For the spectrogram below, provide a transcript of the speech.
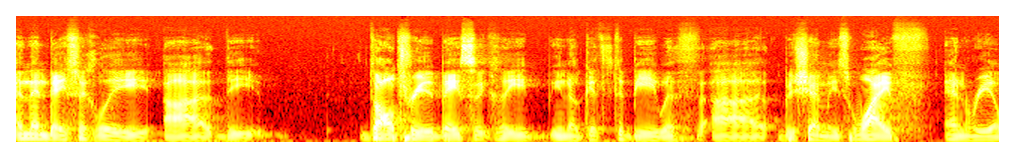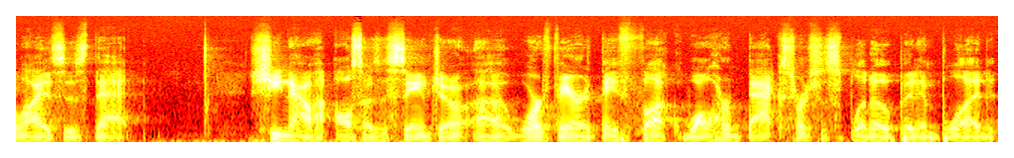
and then basically uh, the Daltrey basically you know gets to be with uh, Buscemi's wife and realizes that she now also has the same uh, warfare. They fuck while her back starts to split open and blood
